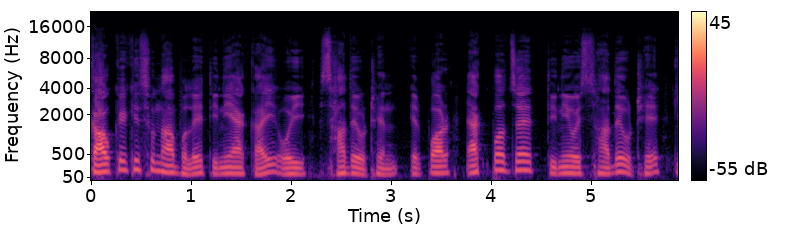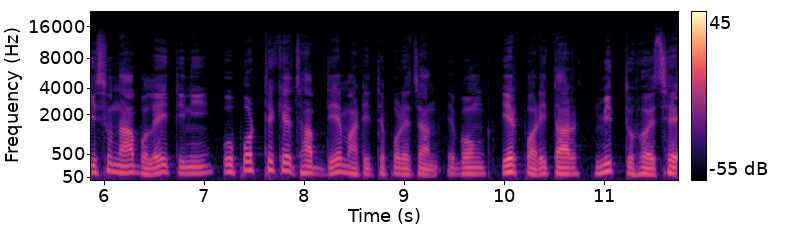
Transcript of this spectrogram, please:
কাউকে কিছু না বলে তিনি একাই ওই ছাদে ওঠেন। এরপর এক পর্যায়ে তিনি ওই ছাদে উঠে কিছু না বলেই তিনি উপর থেকে ঝাঁপ দিয়ে মাটিতে পড়ে যান এবং এরপরই তার মৃত্যু হয়েছে।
